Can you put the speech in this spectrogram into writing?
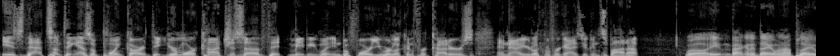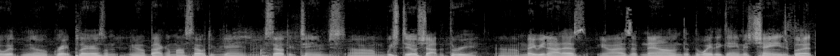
Is that something as a point guard that you're more conscious of? That maybe when before you were looking for cutters and now you're looking for guys who can spot up. Well, even back in the day when I played with you know great players, you know back in my Celtic game, my Celtic teams, um, we still shot the three. Uh, maybe not as you know as of now the, the way the game has changed, but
